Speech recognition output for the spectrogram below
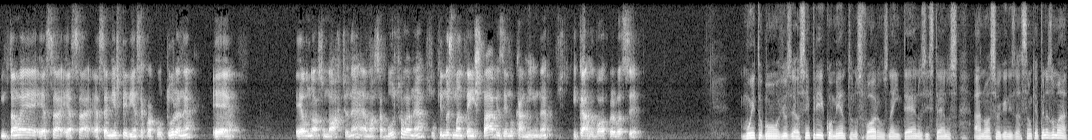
Então, é essa, essa, essa é a minha experiência com a cultura, né? É, é o nosso norte, né? É a nossa bússola, né? O que nos mantém estáveis e no caminho, né? Ricardo, volto para você. Muito bom, viu, Zé? Eu sempre comento nos fóruns, né, internos e externos, a nossa organização, que é apenas uma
